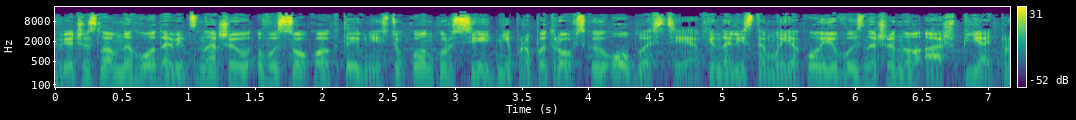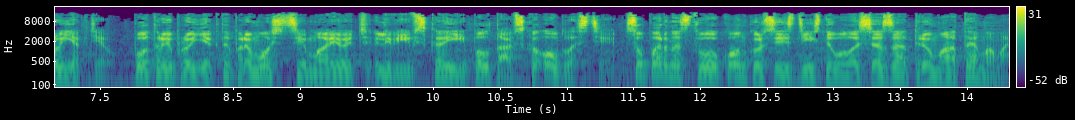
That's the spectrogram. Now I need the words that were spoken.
В'ячеслав Негода відзначив високу активність у конкурсі Дніпропетровської області, фіналістами якої визначено аж п'ять проєктів. По три проєкти переможці мають Львівська і Полтавська області. Суперництво у конкурсі здійснювалося за трьома темами:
